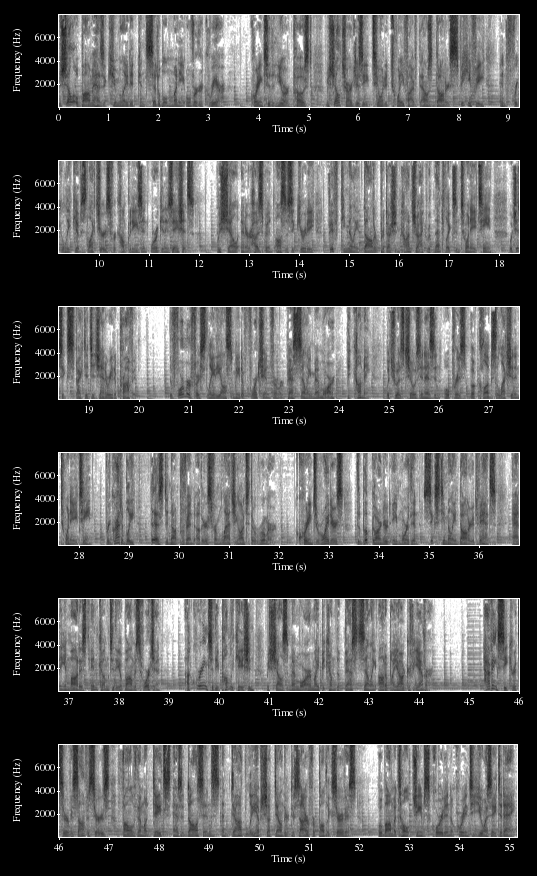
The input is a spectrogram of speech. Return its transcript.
Michelle Obama has accumulated considerable money over her career. According to the New York Post, Michelle charges a $225,000 speaking fee and frequently gives lectures for companies and organizations. Michelle and her husband also secured a $50 million production contract with Netflix in 2018, which is expected to generate a profit. The former First Lady also made a fortune from her best selling memoir, Becoming, which was chosen as an Oprah's Book Club selection in 2018. Regrettably, this did not prevent others from latching onto the rumor. According to Reuters, the book garnered a more than $60 million advance, adding a modest income to the Obama's fortune. According to the publication, Michelle's memoir might become the best selling autobiography ever. Having Secret Service officers follow them on dates as adolescents undoubtedly have shut down their desire for public service, Obama told James Corden, according to USA Today.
